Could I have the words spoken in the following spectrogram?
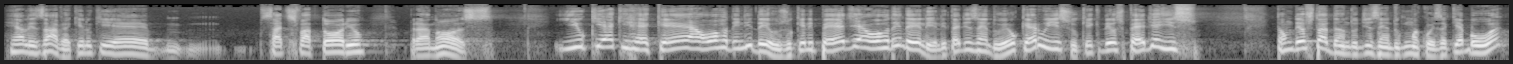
realizável, aquilo que é hum, satisfatório para nós. E o que é que requer a ordem de Deus? O que ele pede é a ordem dele. Ele está dizendo, eu quero isso. O que, é que Deus pede é isso. Então Deus está dando, dizendo alguma coisa que é boa,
